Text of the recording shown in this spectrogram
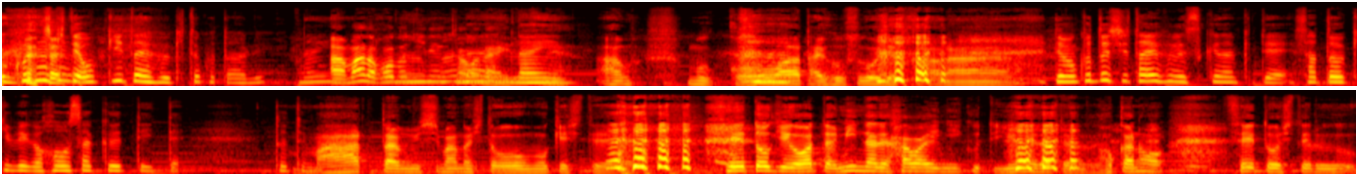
うんこっち来て大きい台風来たことある？ない。あまだこの2年間はないですない。ねあ向こうは台風すごいですからな でも今年台風少なくてサトウキビが豊作って言ってまた島の人を大儲けして 政党期が終わったらみんなでハワイに行くって有名だったんです。他の政党してる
